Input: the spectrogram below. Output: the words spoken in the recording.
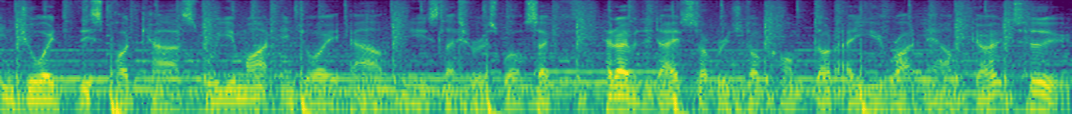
enjoyed this podcast, well, you might enjoy our newsletter as well. So head over to davestockbridge.com.au right now. Go to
